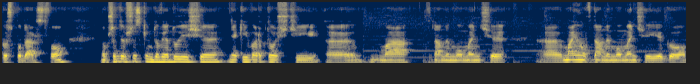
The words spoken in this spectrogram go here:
gospodarstwo. No przede wszystkim dowiaduje się, jakiej wartości ma w danym momencie, mają w danym momencie jego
